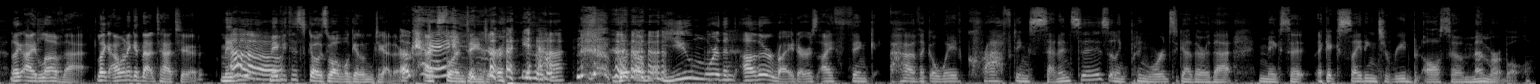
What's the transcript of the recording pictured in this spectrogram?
like I love that. Like I want to get that tattooed. Maybe maybe this goes well, we'll get them together. Oh. Okay. Excellent danger. yeah. but um, you more than other writers, I think, have like a way of crafting sentences and like putting words together that makes it like exciting to read, but also memorable.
